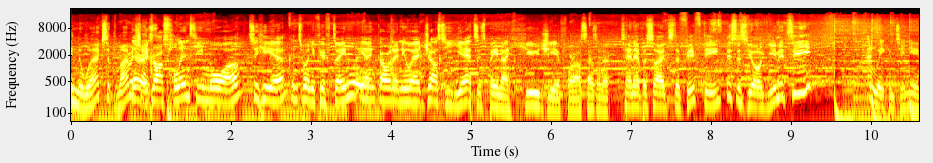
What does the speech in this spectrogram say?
in the works at the moment. There Shane is plenty more to hear in 2015. We ain't going anywhere just yet. It's been a huge year for us, hasn't it? 10 episodes to 50. This is your Unity. And we continue.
